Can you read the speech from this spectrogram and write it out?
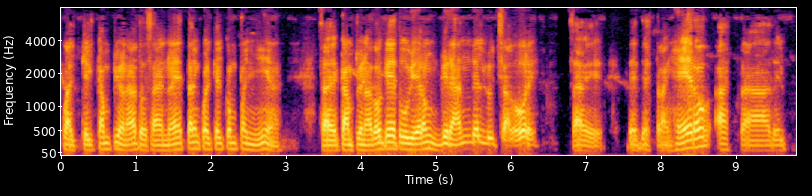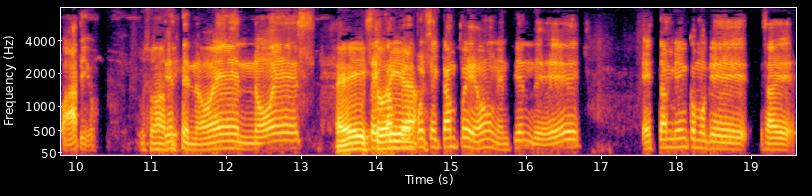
cualquier campeonato, o sea, no es estar en cualquier compañía. O sea, el campeonato que tuvieron grandes luchadores, ¿sabes? Desde extranjeros hasta del patio. No es, no es ser campeón por ser campeón, ¿entiendes? Es, también como que, ¿sabes?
